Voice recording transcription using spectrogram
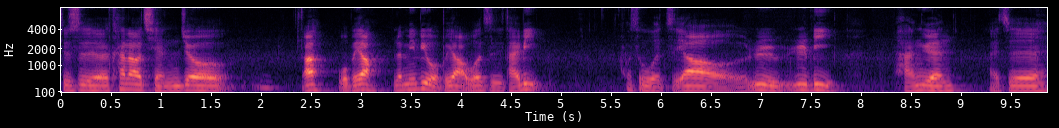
就是看到钱就啊我不要人民币我不要我只台币，或是我只要日日币、韩元还是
